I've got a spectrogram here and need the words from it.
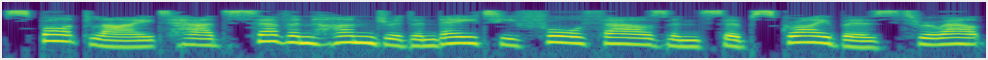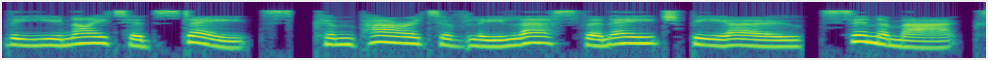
Spotlight had 784,000 subscribers throughout the United States, comparatively less than HBO, Cinemax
